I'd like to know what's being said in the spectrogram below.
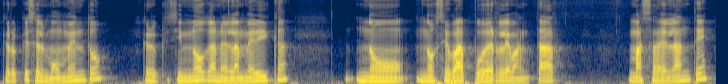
Creo que es el momento, creo que si no gana el América no, no se va a poder levantar más adelante.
